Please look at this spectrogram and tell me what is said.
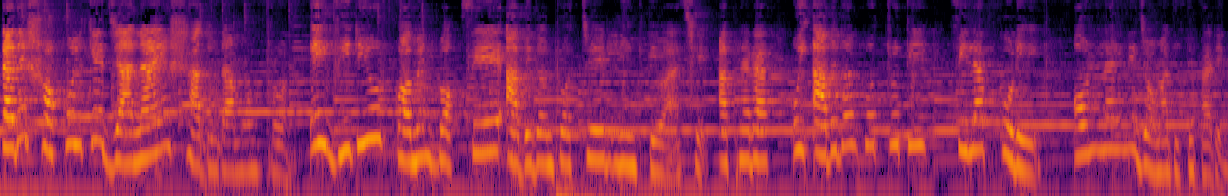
তাদের সকলকে জানায় সাদর আমন্ত্রণ। এই ভিডিওর কমেন্ট বক্সে আবেদনপত্রের লিংক দেওয়া আছে। আপনারা ওই আবেদনপত্রটি ফিল আপ করে অনলাইনে জমা দিতে পারেন।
